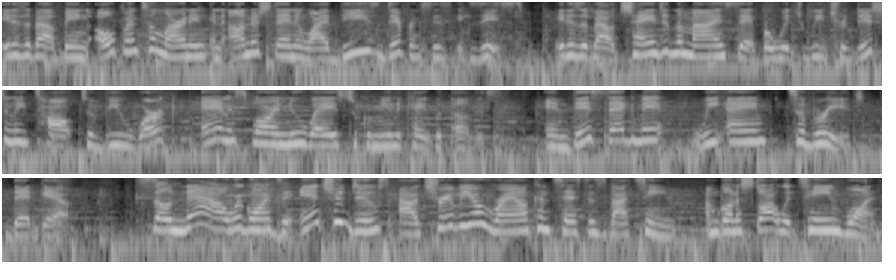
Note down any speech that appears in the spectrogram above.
It is about being open to learning and understanding why these differences exist. It is about changing the mindset for which we traditionally taught to view work and exploring new ways to communicate with others. In this segment, we aim to bridge that gap. So now we're going to introduce our trivia round contestants by team. I'm going to start with team one.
